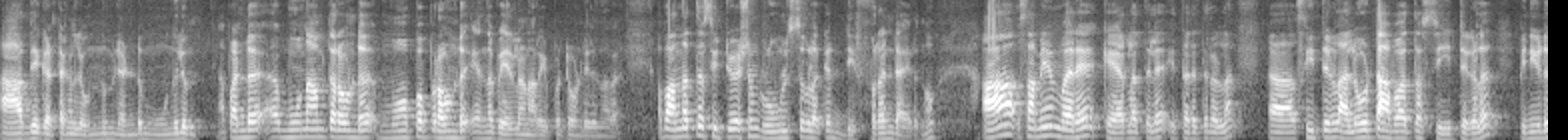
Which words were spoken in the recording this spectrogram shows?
ആദ്യ ഘട്ടങ്ങളിൽ ഒന്നും രണ്ടും മൂന്നിലും. പണ്ട് മൂന്നാമത്തെ റൗണ്ട് മോപ്പപ്പ് റൗണ്ട് എന്ന പേരിലാണ് അറിയപ്പെട്ടുകൊണ്ടിരുന്നത്. അപ്പോൾ അന്നത്തെ സിറ്റുവേഷൻ റൂൾസുകളൊക്കെ ഡിഫറെന്റ് ആയിരുന്നു. ആ സമയം വരെ കേരളത്തിൽ ഇത്തരത്തിലുള്ള സീറ്റുകൾ അലോട്ട് ആവാത്ത സീറ്റുകൾ പിന്നീട്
